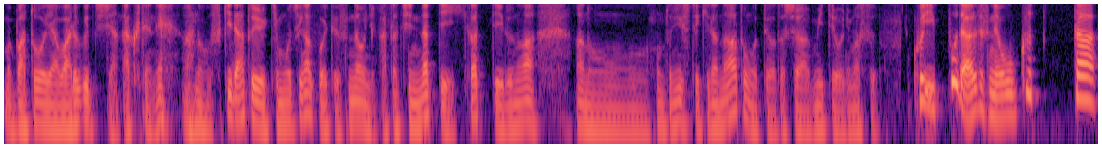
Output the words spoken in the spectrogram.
まあ、罵倒や悪口じゃなくてね あの好きだという気持ちがこうやって素直に形になって行き交っているのはあの本当に素敵だなと思って私は見ております。これ一方であれですね送った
